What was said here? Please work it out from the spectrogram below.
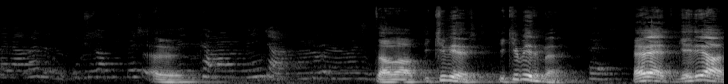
beraber dedim. 365 Evet. Beni tamamlayınca onunla beraber dedim. tamam 2-1. 2-1 mi? Evet. Evet geliyor.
